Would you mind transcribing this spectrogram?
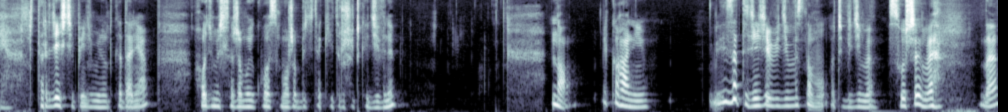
45 minut gadania, choć myślę, że mój głos może być taki troszeczkę dziwny. No, i kochani, i za tydzień się widzimy znowu, znaczy widzimy, słyszymy. No?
